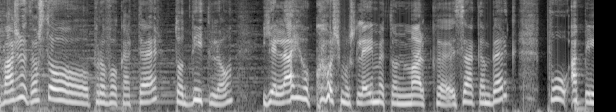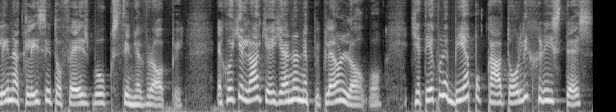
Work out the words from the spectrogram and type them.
Διαβάζω εδώ στο προβοκατέρ τον τίτλο Γελάει ο κόσμος λέει με τον Μάρκ Ζάκεμπεργκ που απειλεί να κλείσει το Facebook στην Ευρώπη. Έχω γελάω και για έναν επιπλέον λόγο γιατί έχουν μπει από κάτω όλοι οι χρήστες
